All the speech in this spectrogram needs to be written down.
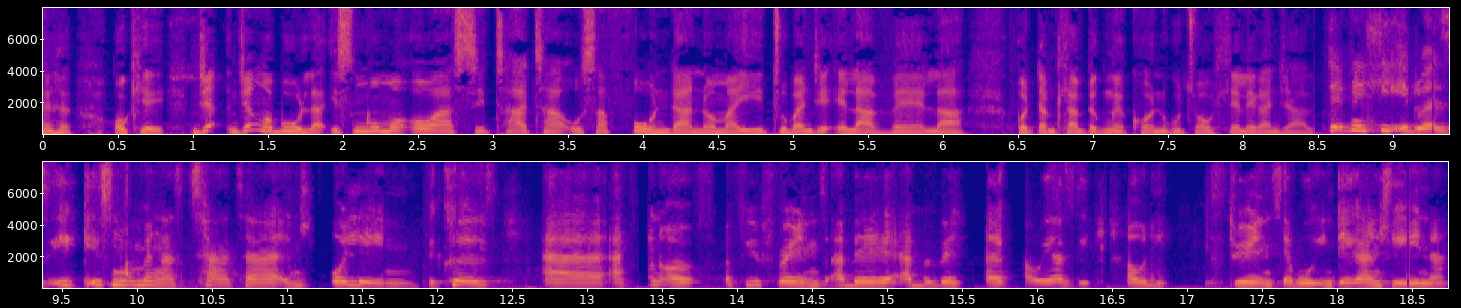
Okay njengobula isinqumo owasithatha usafunda noma yithuba nje elavela kodwa mhlambe kungekhona ukuthi wawuhlele kanjalo? Definitely it was isinqumo engasithatha ngikoleni because uh i one of a few friends abe abe awuyazi i would experience yabo into kanjena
